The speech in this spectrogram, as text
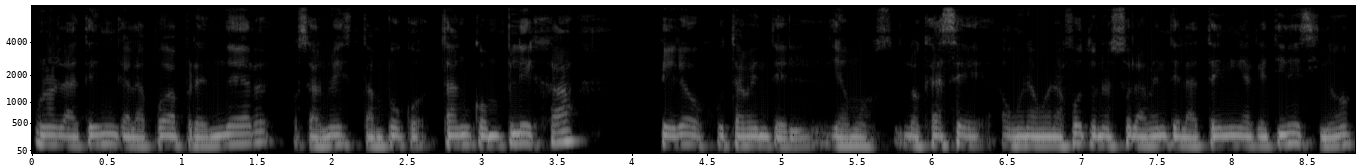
uno la técnica la puede aprender, o sea, no es tampoco tan compleja, pero justamente, digamos, lo que hace a una buena foto no es solamente la técnica que tiene, sino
